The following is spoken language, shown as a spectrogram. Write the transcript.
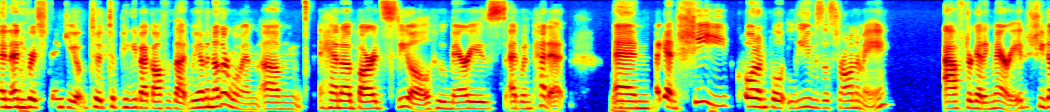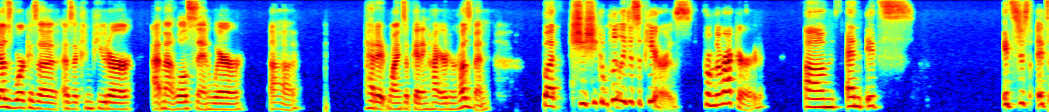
And and Rich, thank you. To to piggyback off of that, we have another woman, um, Hannah Bard Steele, who marries Edwin Pettit. Mm-hmm. And again, she quote unquote leaves astronomy after getting married. She does work as a as a computer at Mount Wilson, where uh, Pettit winds up getting hired her husband. But she she completely disappears from the record, um, and it's it's just it's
